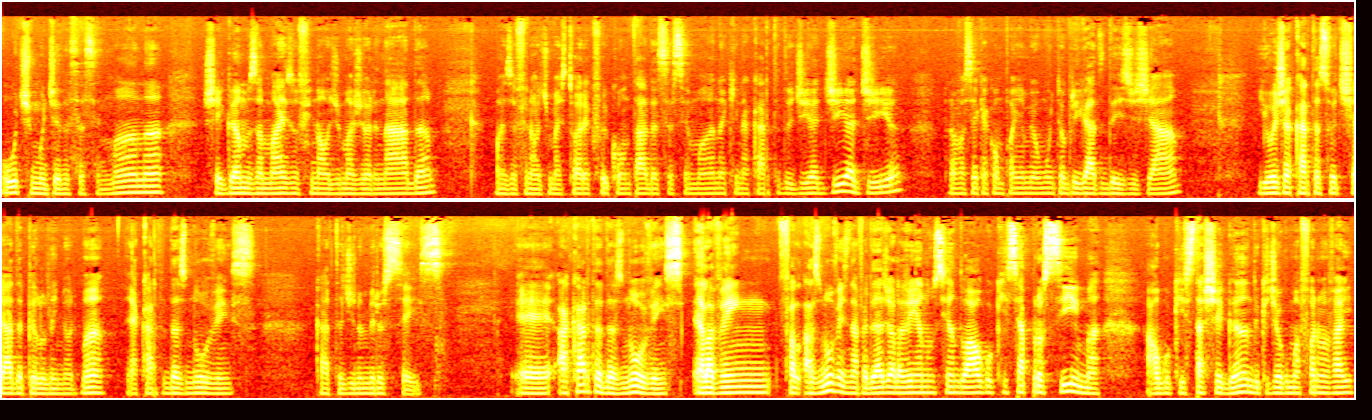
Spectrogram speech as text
último dia dessa semana. Chegamos a mais um final de uma jornada, mais um final de uma história que foi contada essa semana aqui na carta do dia, dia a dia. Para você que acompanha, meu muito obrigado desde já. E hoje a carta sorteada pelo Lenormand é a carta das nuvens, carta de número 6. É, a carta das nuvens, ela vem. As nuvens, na verdade, ela vem anunciando algo que se aproxima, algo que está chegando, que de alguma forma vai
